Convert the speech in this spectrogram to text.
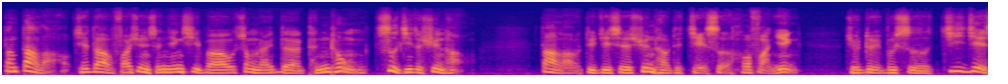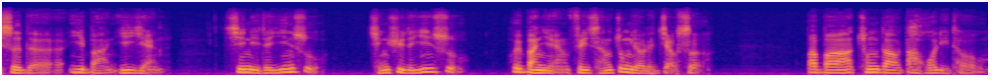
当大脑接到发讯神经细胞送来的疼痛刺激的讯号，大脑对这些讯号的解释和反应，绝对不是机械式的一板一眼。心理的因素、情绪的因素会扮演非常重要的角色。爸爸冲到大火里头，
